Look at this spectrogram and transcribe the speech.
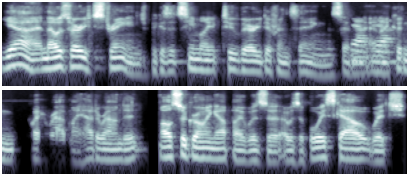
Yeah, and that was very strange because it seemed like two very different things, and, yeah, and yeah. I couldn't quite wrap my head around it. Also, growing up, I was a, I was a Boy Scout, which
